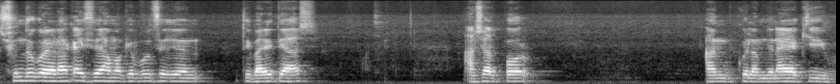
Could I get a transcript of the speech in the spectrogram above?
সুন্দর করে ডাকাইছে, আমাকে বলছে যে, তুই বাড়িতে আস। আসার পর আমি কইলাম যে না কী হইব?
